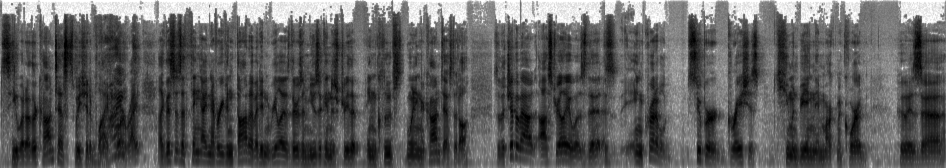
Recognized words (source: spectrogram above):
see what other contests we should apply for, Right. right? Like this is a thing I never even thought of. I didn't realize there's a music industry that includes winning a contest at all. So the trip about Australia was that this incredible, super gracious human being named Mark McCord, who is, uh,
